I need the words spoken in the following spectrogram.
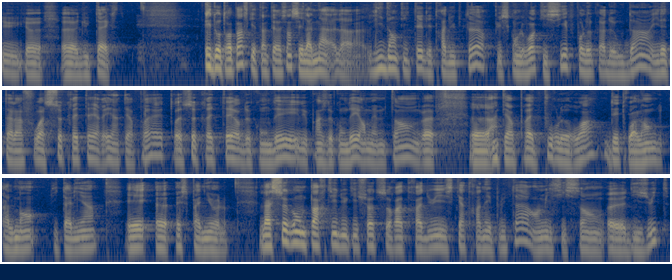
euh, du texte. Et d'autre part, ce qui est intéressant, c'est l'identité des traducteurs, puisqu'on le voit qu'ici, pour le cas de Houdin, il est à la fois secrétaire et interprète, secrétaire de Condé, du prince de Condé, en même temps euh, euh, interprète pour le roi des trois langues, allemand, italien et euh, espagnol. La seconde partie du Quichotte sera traduite quatre années plus tard, en 1618,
